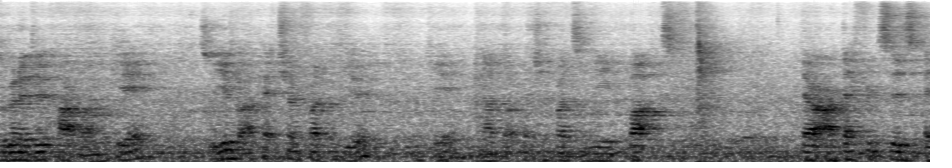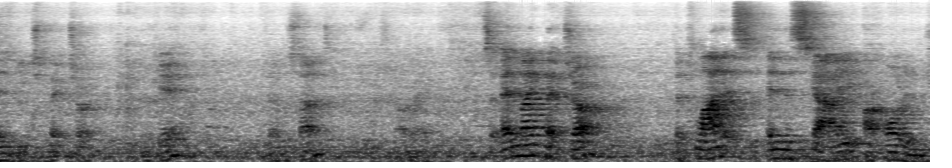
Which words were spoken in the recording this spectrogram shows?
We're going to do part one, okay? So you've got a picture in front of you, okay? And I've got a picture in front of me, but there are differences in each picture, okay? Do you understand? Alright. So in my picture, the planets in the sky are orange.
